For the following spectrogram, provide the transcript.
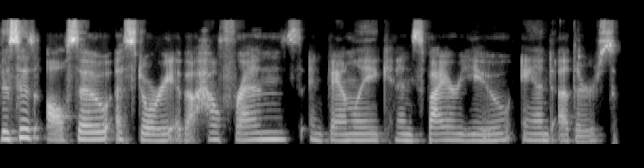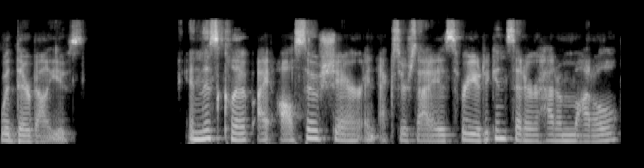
This is also a story about how friends and family can inspire you and others with their values. In this clip, I also share an exercise for you to consider how to model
